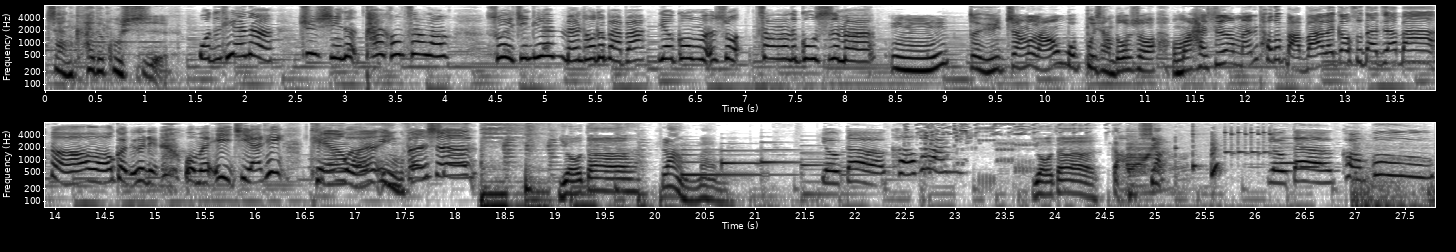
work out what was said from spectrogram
展开的故事。我的天哪，巨型的太空蟑螂！所以今天馒头的爸爸要跟我们说蟑螂的故事吗？嗯，对于蟑螂，我不想多说，我们还是让馒头的爸爸来告诉大家吧。好，快点快点，我们一起来听天文影分身。有的浪漫，有的科幻，有的搞笑，有的恐怖。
